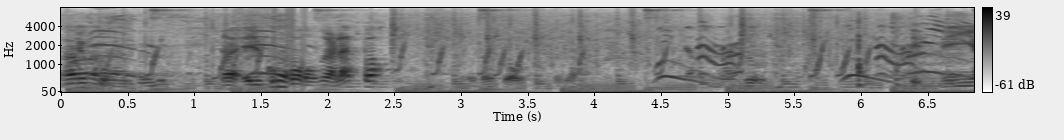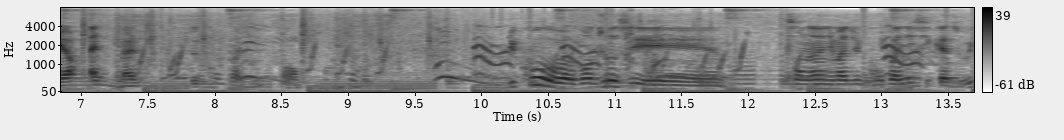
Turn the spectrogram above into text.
Ah, Du coup. Ouais, et du coup, on va ouvrir la porte. D'accord. T'es le meilleur animal de compagnie. Du coup, euh, Banjo, c'est... Son animal de compagnie, c'est Kazooie.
